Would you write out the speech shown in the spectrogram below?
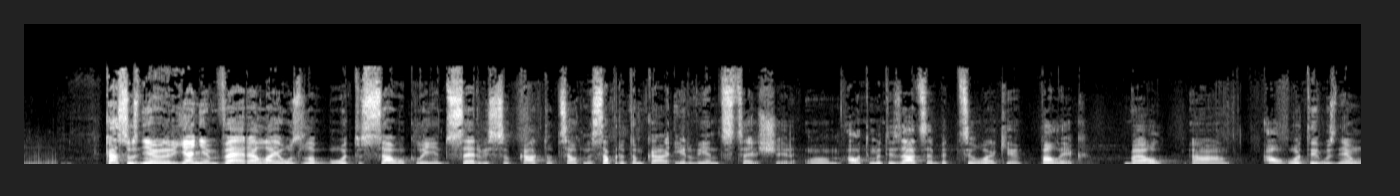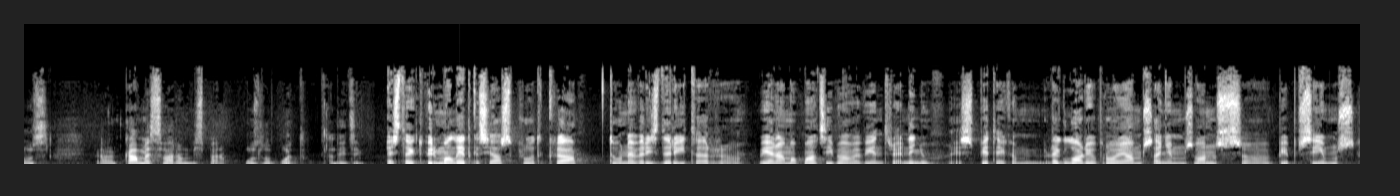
Kas uzņēmumiem ir jāņem vērā, lai uzlabotu savu klientu servisu? Kā to celt? Mēs saprotam, ka ir viens ceļš, ir um, automatizācija, bet cilvēki paliek vēl uh, algoti uzņēmumus, uh, kā mēs varam vispār uzlabot Digi? Es teiktu, pirmā lieta, kas jāsaprot, ka to nevar izdarīt ar uh, vienām apmācībām vai vienu treniņu. Es pietiekami regulāri joprojām saņemu zvanus, uh, pieprasījumus,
